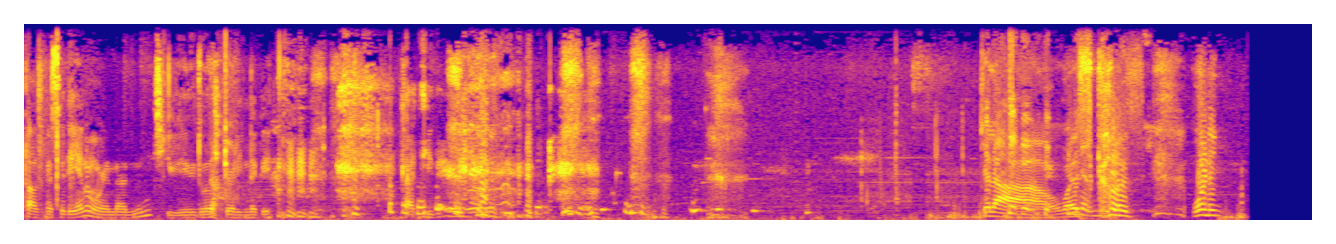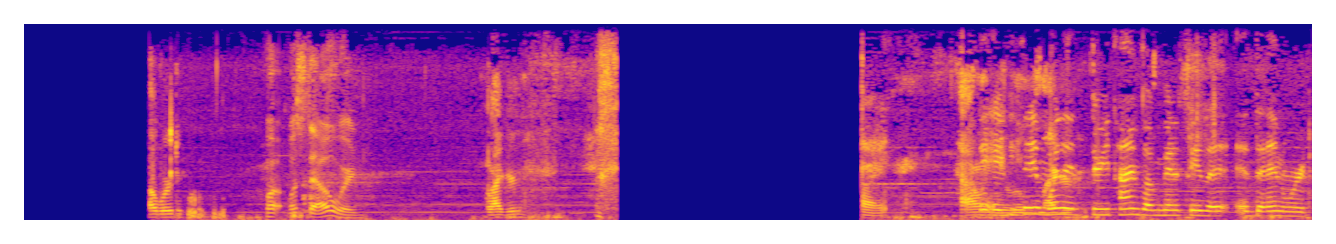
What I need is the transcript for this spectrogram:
I was gonna say the N word, now, didn't you, you little dirty nugget? Got you there. Get out, West Coast. Warning. A word, What? What's the L word? lager. Alright. Alan, If you say it more than three times, I'm gonna say the the N word.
